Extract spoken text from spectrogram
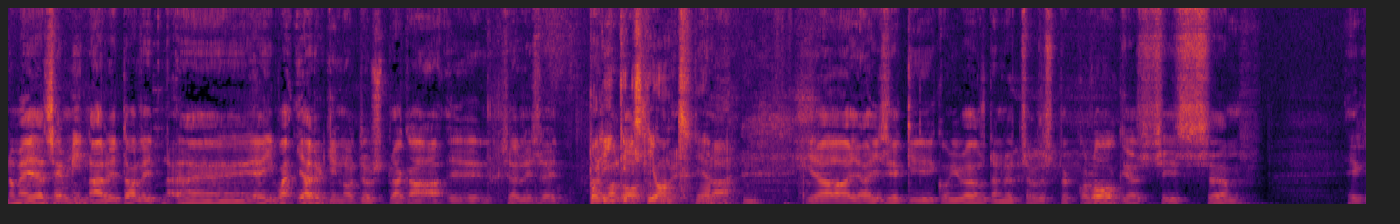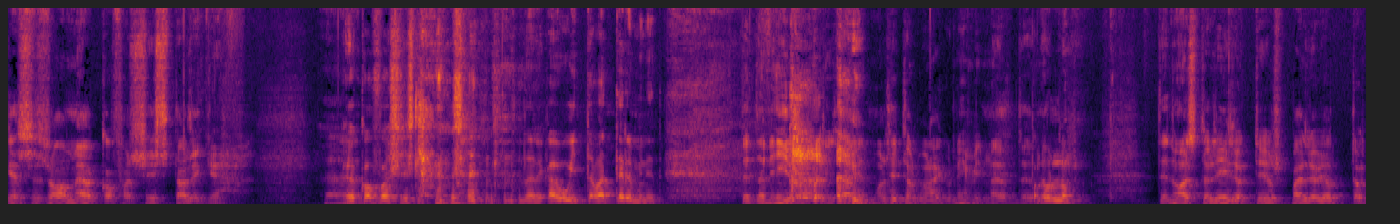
no meie seminarid olid äh,, ei järginud just väga äh, selliseid. poliitilist joont, jah ja, ja, ja isegi kui öelda nüüd sellest ökoloogiast, siis äh, kes see Soome ökofašist oligi äh,? ökofašist need on ikka huvitavad terminid. teda nii rääkis, mul ei tule praegu nimi meelde. Pole hullu temast oli hiljuti just palju juttu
